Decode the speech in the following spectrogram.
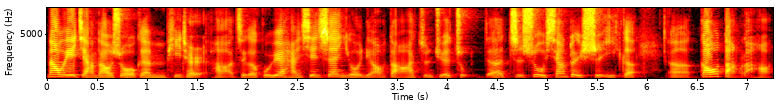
那我也讲到说，我跟 Peter 哈，这个古月涵先生有聊到啊，总觉得主呃指数相对是一个。呃，高档了哈，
